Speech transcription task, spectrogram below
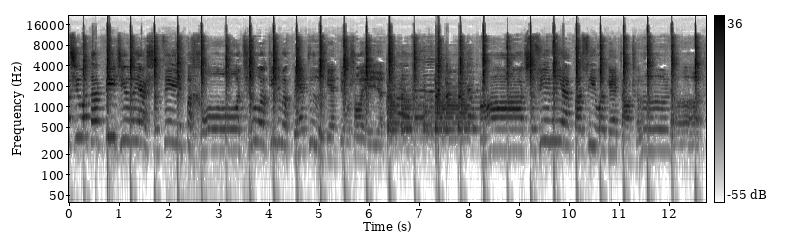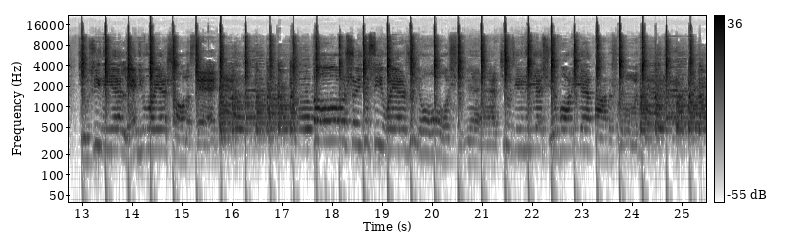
说起我的背景也实在不好，听我给你们观众给标上一。啊，七岁那年八岁我该长成人，九岁那年来牛我也上了三年，到十一岁我也入了学，就在那年学房里也把的书的。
